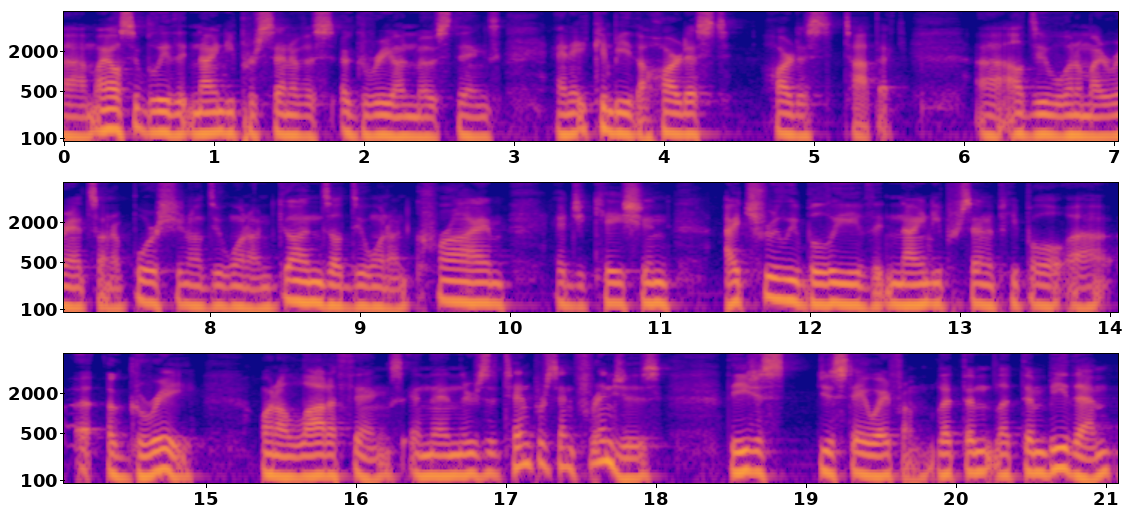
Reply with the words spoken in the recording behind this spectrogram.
Um, I also believe that 90% of us agree on most things, and it can be the hardest, hardest topic. Uh, I'll do one of my rants on abortion, I'll do one on guns, I'll do one on crime, education. I truly believe that 90% of people uh, agree on a lot of things. And then there's the 10% fringes that you just you stay away from. Let them let them be them,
